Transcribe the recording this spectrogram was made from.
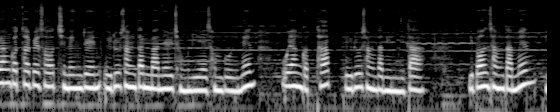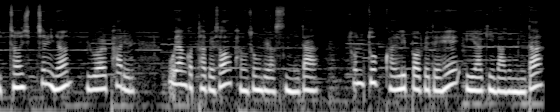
뽀얀거탑에서 진행된 의료상담만을 정리해 선보이는 뽀얀거탑 의료상담입니다. 이번 상담은 2017년 6월 8일 뽀얀거탑에서 방송되었습니다. 손톱 관리법에 대해 이야기 나눕니다.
